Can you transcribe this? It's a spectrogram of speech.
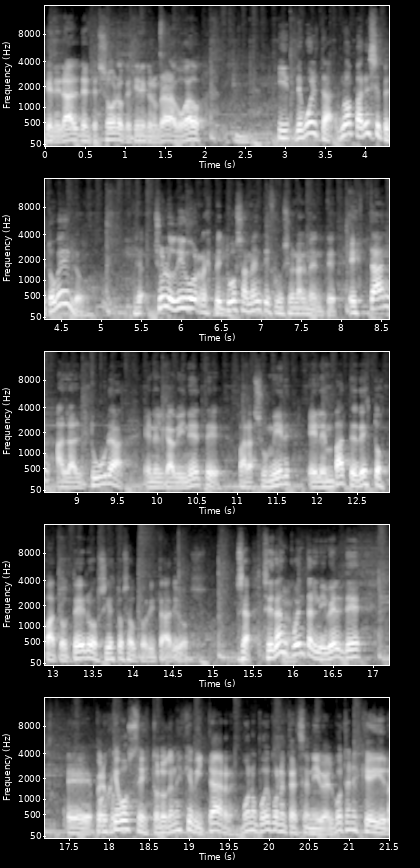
general del Tesoro que tiene que nombrar abogado. Y de vuelta, no aparece Petovelo. O sea, Yo lo digo respetuosamente y funcionalmente. ¿Están a la altura en el gabinete para asumir el embate de estos patoteros y estos autoritarios? O sea, ¿se dan cuenta el nivel de... eh, Pero es que vos esto lo tenés que evitar. Vos no podés ponerte a ese nivel. Vos tenés que ir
